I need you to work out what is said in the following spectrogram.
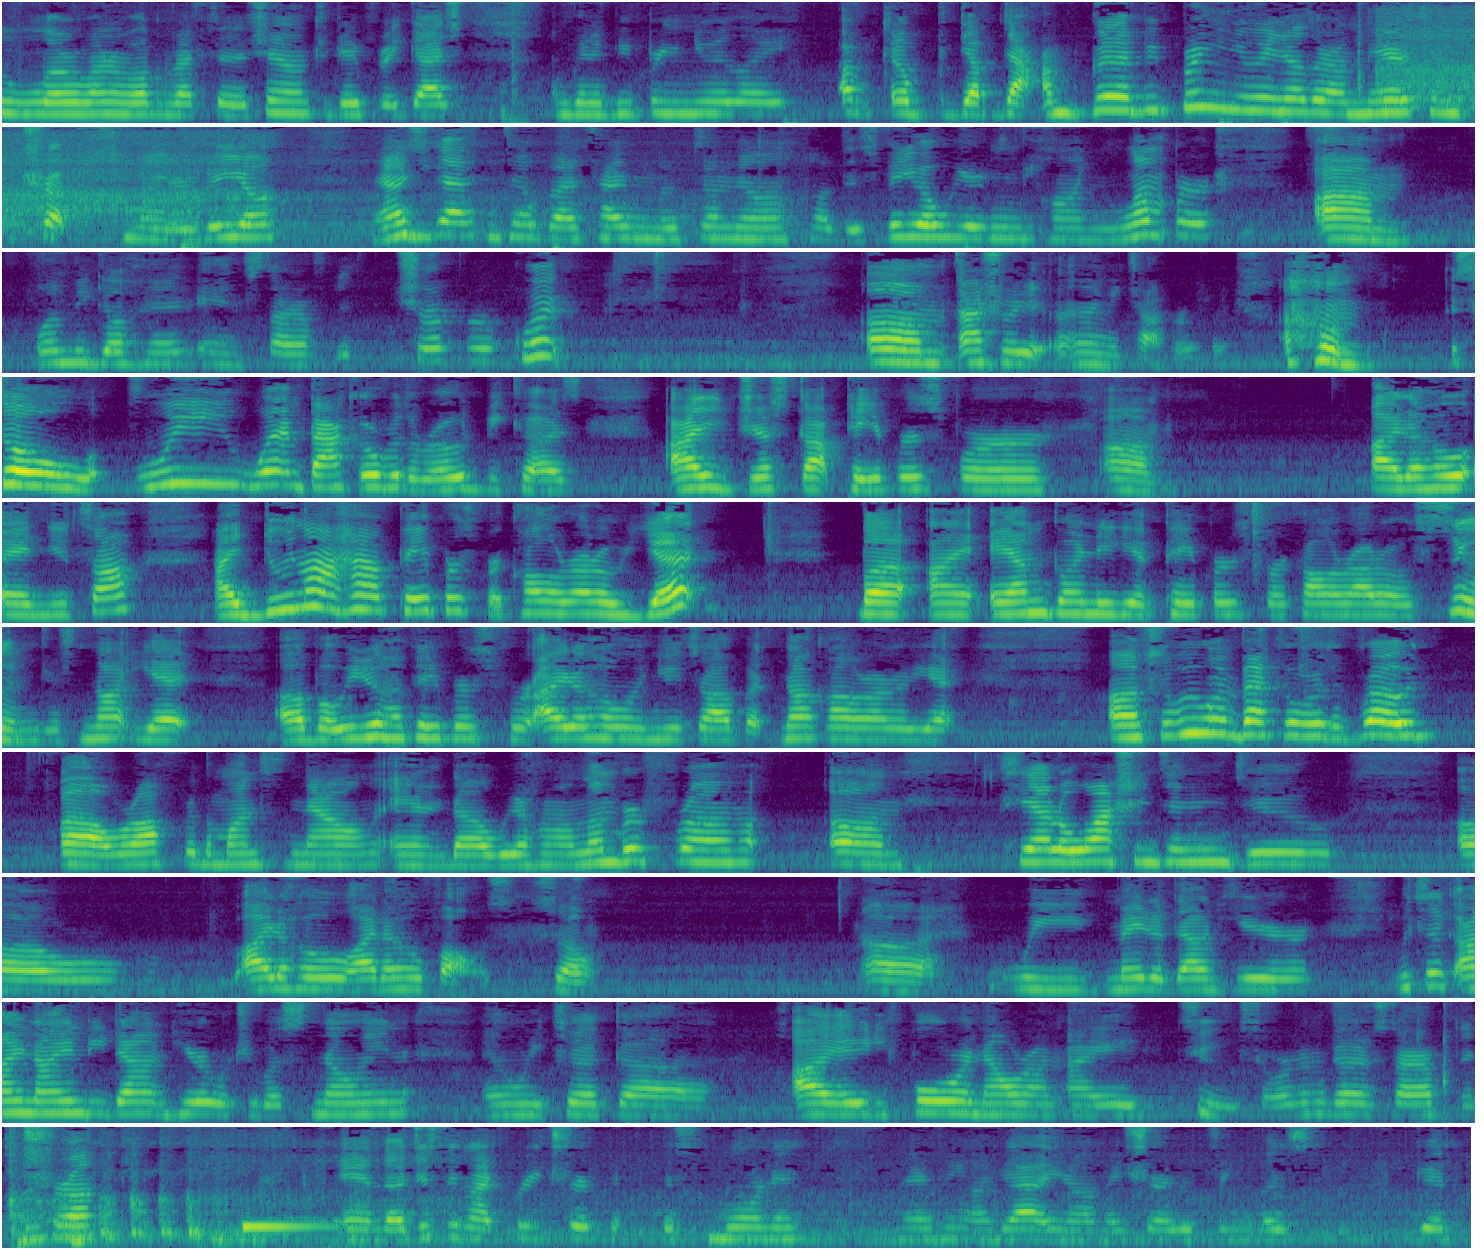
Hello everyone and welcome back to the channel. Today for you guys, I'm gonna be bringing you like uh, yep, yeah, I'm gonna be bringing you another American Truck Simulator video. And as you guys can tell by the title and the thumbnail of this video, we are gonna be hauling lumber. Um, let me go ahead and start off the truck real quick. Um, actually, let me talk real quick. Um, so we went back over the road because I just got papers for um Idaho, and Utah. I do not have papers for Colorado yet, but I am going to get papers for Colorado soon, just not yet. Uh, but we do have papers for Idaho and Utah, but not Colorado yet. Uh, so we went back over the road. Uh, we're off for the month now, and uh, we are hauling lumber from um, Seattle, Washington to uh, Idaho, Idaho Falls. So uh, we made it down here. We took I 90 down here, which was snowing, and we took uh, I 84, and now we're on I 82. So we're going to go start up the truck and uh, just do my pre trip this morning and everything like that, you know, make sure everything was good.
